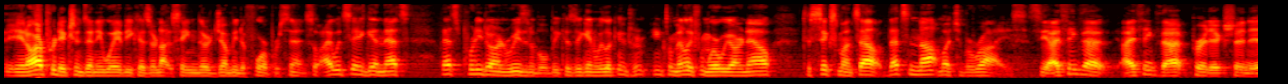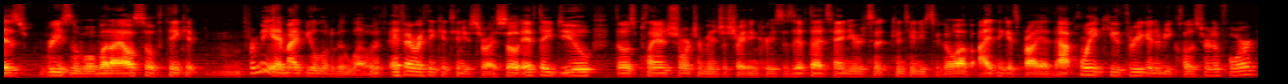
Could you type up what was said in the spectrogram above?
in our predictions anyway, because they're not saying they're jumping to 4%. So I would say, again, that's, that's pretty darn reasonable because, again, we look incrementally from where we are now to six months out. That's not much of a rise. See, I think that I think that prediction is reasonable, but I also think it, for me, it might be a little bit low if, if everything continues to rise. So if they do those planned short-term interest rate increases, if that ten-year continues to go up, I think it's probably at that point Q3 going to be closer to four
